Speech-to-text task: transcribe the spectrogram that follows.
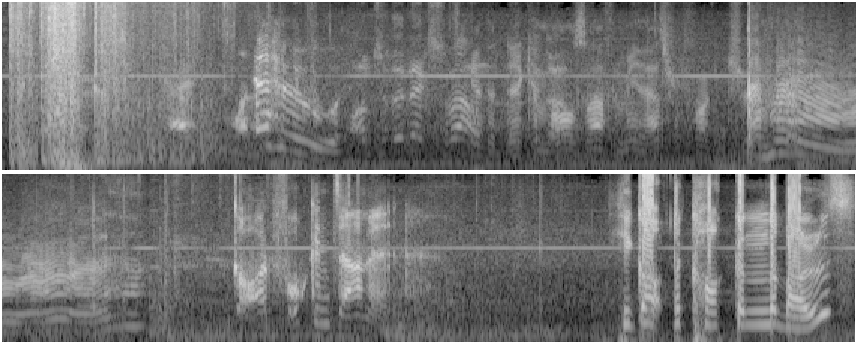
I want to Ew! On to the next round. Get the dick and balls off of me, that's for fucking sure. God fucking damn it. He got the cock and the balls.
